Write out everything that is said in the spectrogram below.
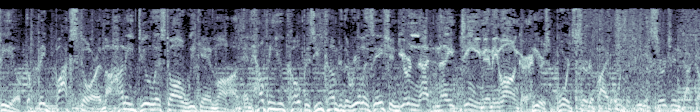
field, the big box store, and the honey-do list all weekend long. And helping you cope as you come to the realization you're not 19 any longer. Here's board certified orthopedic surgeon Dr.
